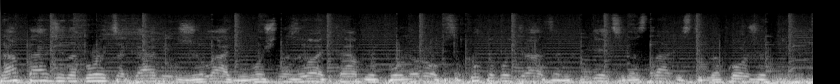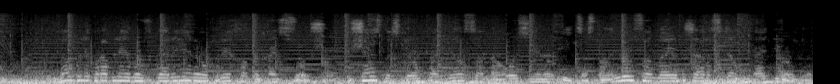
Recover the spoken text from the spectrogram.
Там также находится камень желаний, можно называть камнем Пола Робса, будто бы джазовый, певец, иностранец, темнокожий. Но были проблемы в карьере, он приехал отдыхать в Сочи. В частности, он поднялся на озеро Лиц. Остановился он на Юбшарском каньоне.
